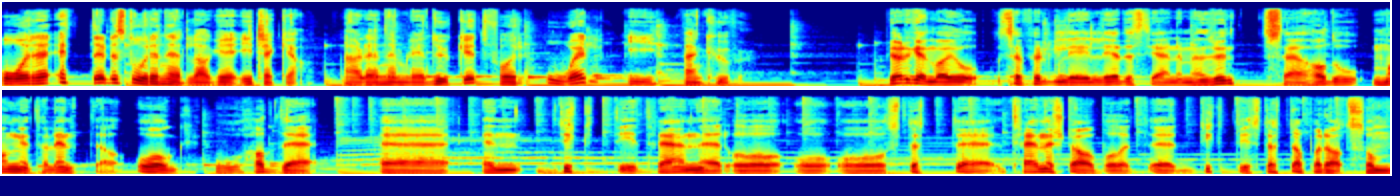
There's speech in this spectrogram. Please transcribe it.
Året etter det store nederlaget i Tsjekkia er det nemlig duket for OL i Vancouver. Bjørgen var jo selvfølgelig ledestjerne, men rundt seg hadde hun mange talenter, og hun hadde eh, en dyktig trener og, og, og støtte, trenerstab og et eh, dyktig støtteapparat som,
